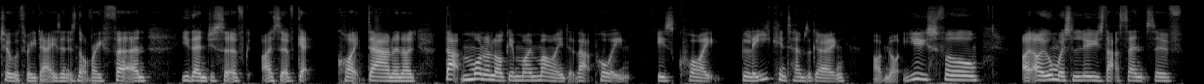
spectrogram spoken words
two or three days and it's not very fun, you then just sort of, I sort of get quite down. And I, that monologue in my mind at that point is quite bleak in terms of going, I'm not useful. I, I almost lose that sense of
